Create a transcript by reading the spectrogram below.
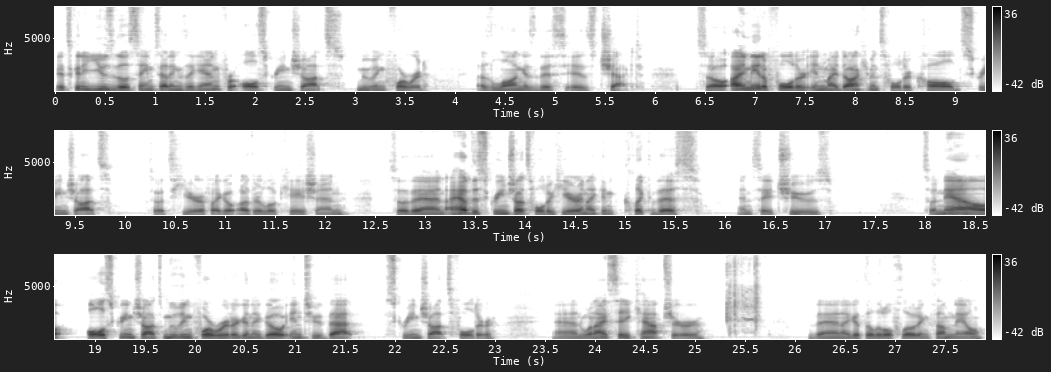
it's going to use those same settings again for all screenshots moving forward, as long as this is checked. So I made a folder in my documents folder called screenshots. So it's here if I go other location. So then I have this screenshots folder here and I can click this and say choose. So now all screenshots moving forward are going to go into that screenshots folder. And when I say capture, then I get the little floating thumbnail.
